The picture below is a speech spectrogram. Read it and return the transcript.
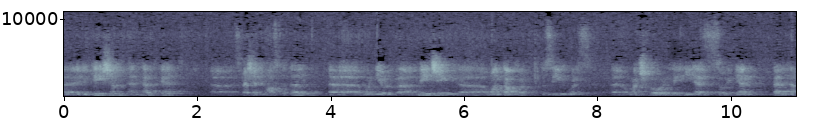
uh, education and healthcare, uh, especially in hospital, when you're paging one doctor to see uh, how much floor he is, so you can tell him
